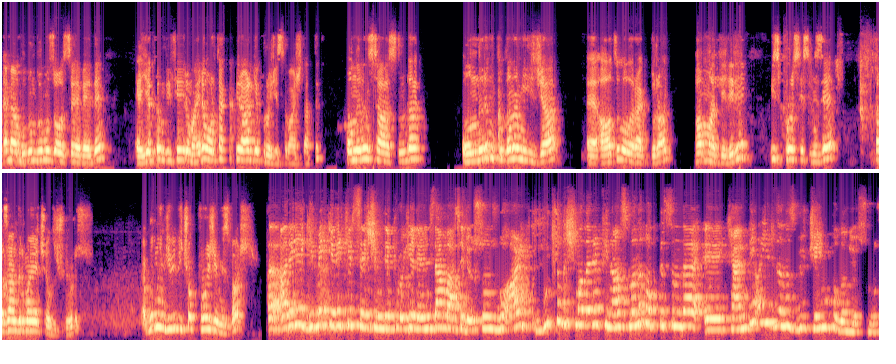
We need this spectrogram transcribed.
hemen bulunduğumuz OSB'de e, yakın bir firmayla ortak bir ARGE projesi başlattık. Onların sahasında onların kullanamayacağı e, atıl olarak duran ham maddeleri biz prosesimize kazandırmaya çalışıyoruz. Bunun gibi birçok projemiz var. Araya girmek gerekirse şimdi projelerinizden bahsediyorsunuz. Bu bu çalışmaların finansmanı noktasında e, kendi ayırdığınız bütçeyi mi kullanıyorsunuz?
